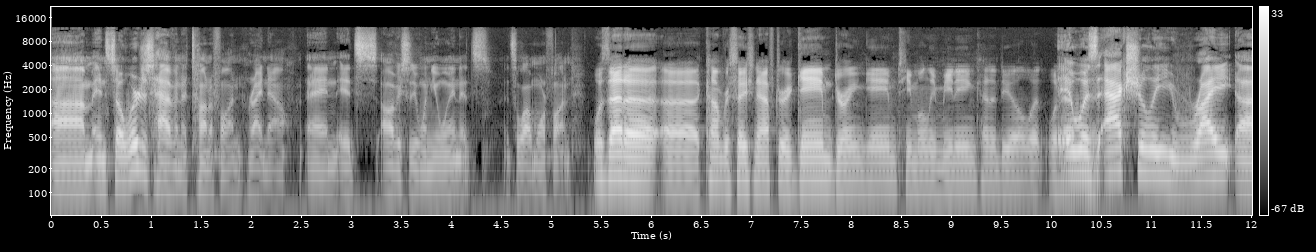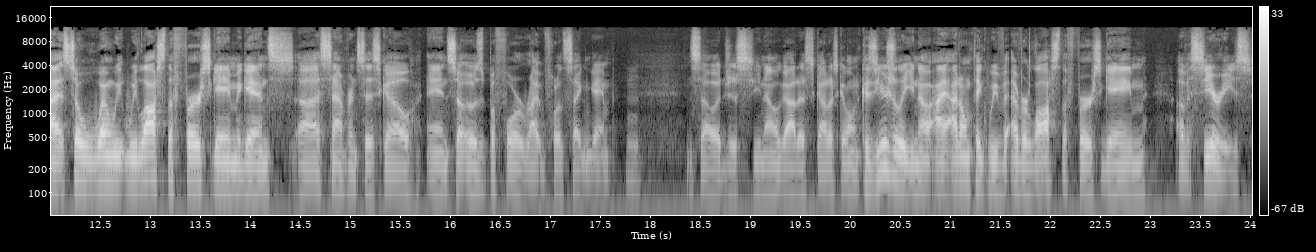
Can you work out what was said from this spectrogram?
Um, and so we're just having a ton of fun right now, and it's obviously when you win, it's it's a lot more fun. Was that a, a conversation after a game, during a game, team only meeting kind of deal? What, what It was there? actually right. Uh, so when we, we lost the first game against uh, San Francisco, and so it was before right before the second game, and so it just you know got us got us going. Because usually you know I, I don't think we've ever lost the first game of a series,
